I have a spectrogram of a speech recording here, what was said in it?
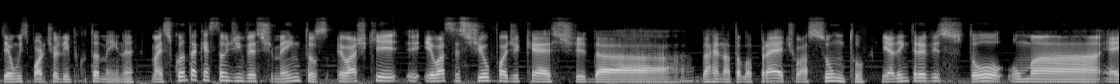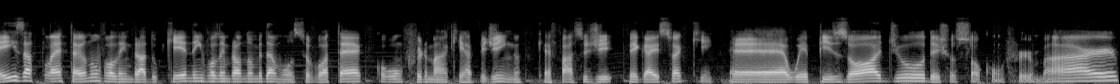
ter um esporte olímpico também, né? Mas quanto à questão de investimentos, eu acho que eu assisti o podcast da, da Renata Lopretti, o assunto, e ela entrevistou uma é, ex-atleta, eu não vou lembrar do que, nem vou lembrar o nome da moça. Eu vou até confirmar aqui rapidinho, que é fácil de pegar isso aqui. É o episódio, deixa eu só confirmar.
